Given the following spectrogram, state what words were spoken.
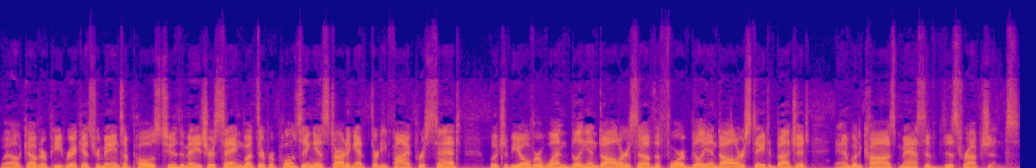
Well, Governor Pete Ricketts remains opposed to the measure, saying what they're proposing is starting at 35%, which would be over $1 billion of the $4 billion state budget and would cause massive disruptions.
